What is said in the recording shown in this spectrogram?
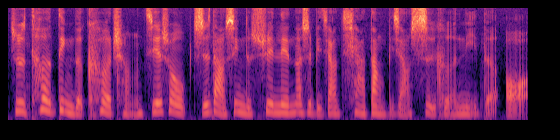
就是特定的课程，接受指导性的训练，那是比较恰当、比较适合你的哦。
